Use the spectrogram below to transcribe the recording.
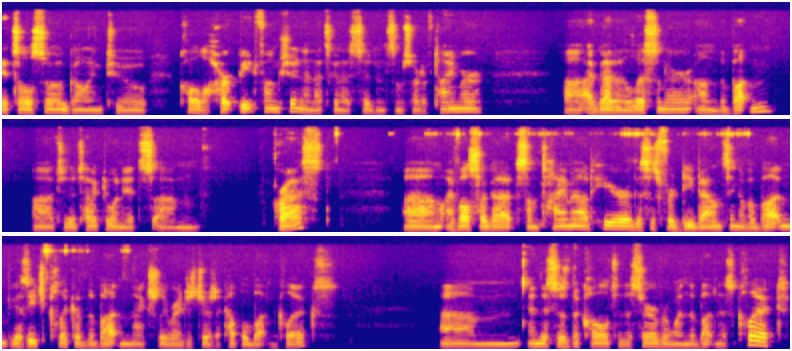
It's also going to call a heartbeat function, and that's going to sit in some sort of timer. Uh, I've got a listener on the button uh, to detect when it's um, pressed. Um, I've also got some timeout here. This is for debouncing of a button because each click of the button actually registers a couple button clicks. Um, and this is the call to the server when the button is clicked,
